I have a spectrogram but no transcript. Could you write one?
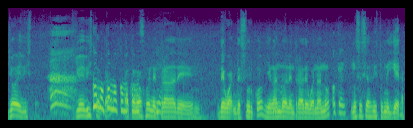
Yo he visto. Yo he visto ¿Cómo, acá, cómo, cómo, acá cómo es? abajo en la entrada de, de, Surco, llegando a la entrada de Guanano. No sé si has visto una higuera.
